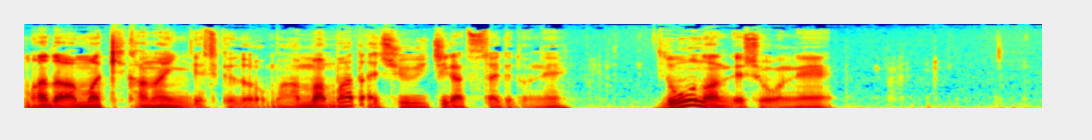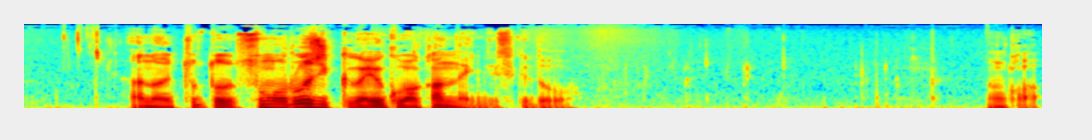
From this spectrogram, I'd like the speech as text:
まだあんま聞かないんですけど。まあまあまだ11月だけどね。どうなんでしょうね。あの、ちょっとそのロジックがよくわかんないんですけど、なんか、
